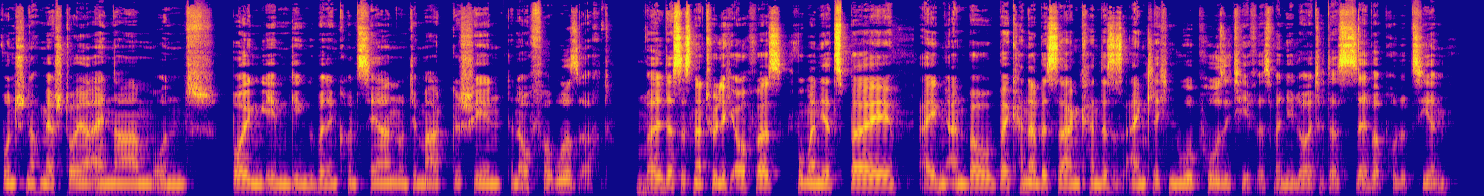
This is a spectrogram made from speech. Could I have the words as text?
Wunsch nach mehr Steuereinnahmen und Beugen eben gegenüber den Konzernen und dem Marktgeschehen dann auch verursacht. Mhm. Weil das ist natürlich auch was, wo man jetzt bei Eigenanbau bei Cannabis sagen kann, dass es eigentlich nur positiv ist, wenn die Leute das selber produzieren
